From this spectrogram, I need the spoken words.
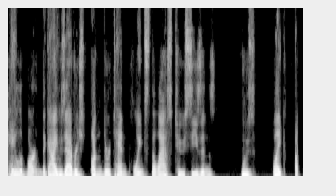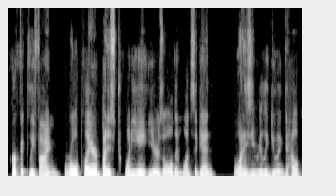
Caleb Martin, the guy who's averaged under 10 points the last two seasons, who's like a perfectly fine role player, but is 28 years old. And once again, what is he really doing to help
